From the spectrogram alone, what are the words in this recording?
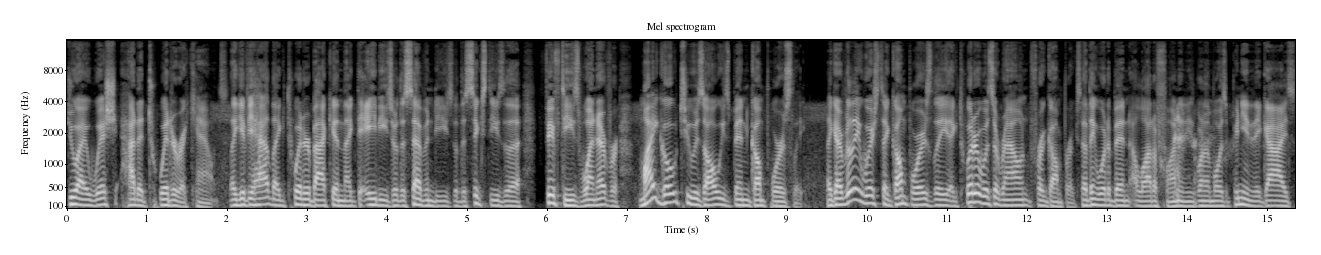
do I wish had a Twitter account? Like if you had like Twitter back in like the 80s or the 70s or the 60s or the 50s, whenever. My go-to has always been Gump Worsley. Like I really wish that Gump Worsley, like Twitter was around for Gumper because I think it would have been a lot of fun, and he's one of the most opinionated guys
